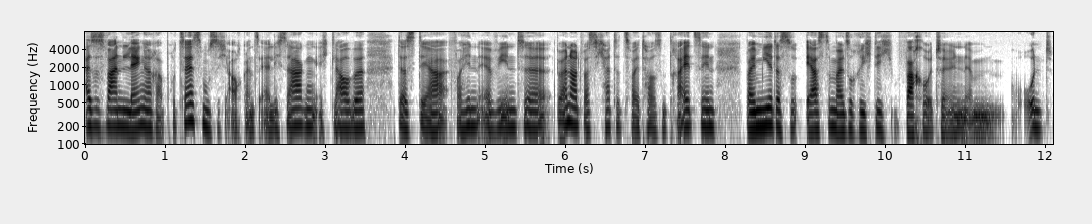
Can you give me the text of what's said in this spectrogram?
Also es war ein längerer Prozess, muss ich auch ganz ehrlich sagen. Ich glaube, dass der vorhin erwähnte Burnout, was ich hatte 2013, bei mir das erste Mal so richtig wachrütteln ähm, und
